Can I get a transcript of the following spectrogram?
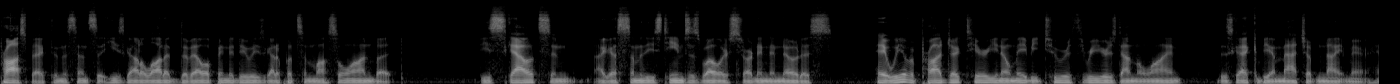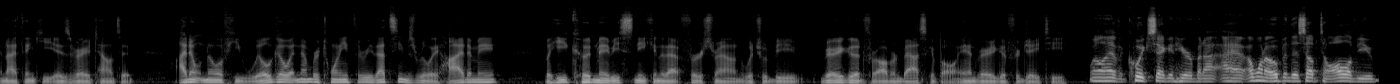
prospect in the sense that he's got a lot of developing to do. He's got to put some muscle on, but these scouts and I guess some of these teams as well are starting to notice, hey, we have a project here, you know, maybe 2 or 3 years down the line, this guy could be a matchup nightmare and I think he is very talented. I don't know if he will go at number 23. That seems really high to me but he could maybe sneak into that first round, which would be very good for Auburn basketball and very good for JT. Well, I have a quick second here, but I, I, I want to open this up to all of you.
